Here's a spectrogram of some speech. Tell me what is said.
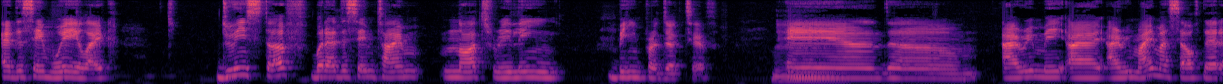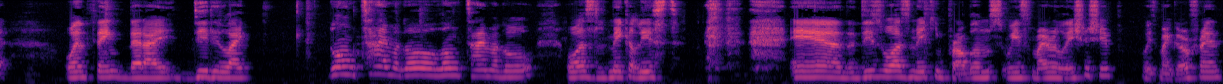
at the same way, like doing stuff, but at the same time not really being productive. Mm, And um, I remain I, I remind myself that one thing that I did like long time ago, long time ago was make a list. And this was making problems with my relationship with my girlfriend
